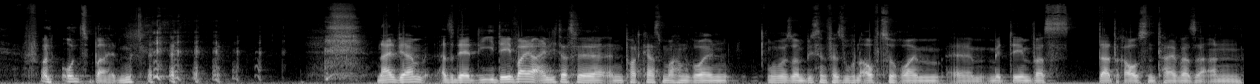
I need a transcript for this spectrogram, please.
von uns beiden. Nein, wir haben, also der, die Idee war ja eigentlich, dass wir einen Podcast machen wollen, wo wir so ein bisschen versuchen aufzuräumen ähm, mit dem, was da draußen teilweise an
